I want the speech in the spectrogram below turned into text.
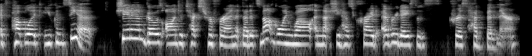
It's public. You can see it. Shanann goes on to text her friend that it's not going well and that she has cried every day since Chris had been there.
